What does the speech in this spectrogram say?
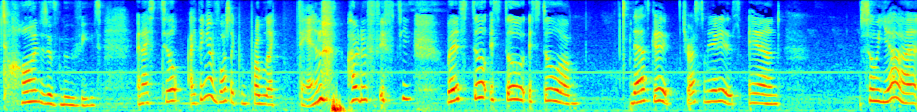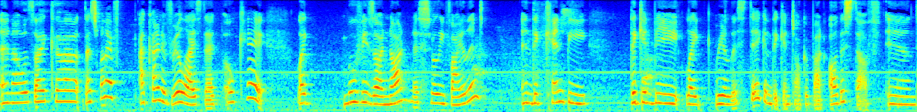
tons of movies. And I still, I think I've watched like probably like 10 out of 50. But it's still, it's still, it's still, um, that's good. Trust me, it is. And so yeah, and I was like, uh, that's when I've, I kind of realized that, okay, like movies are not necessarily violent and they can be they can be like realistic and they can talk about other stuff. And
